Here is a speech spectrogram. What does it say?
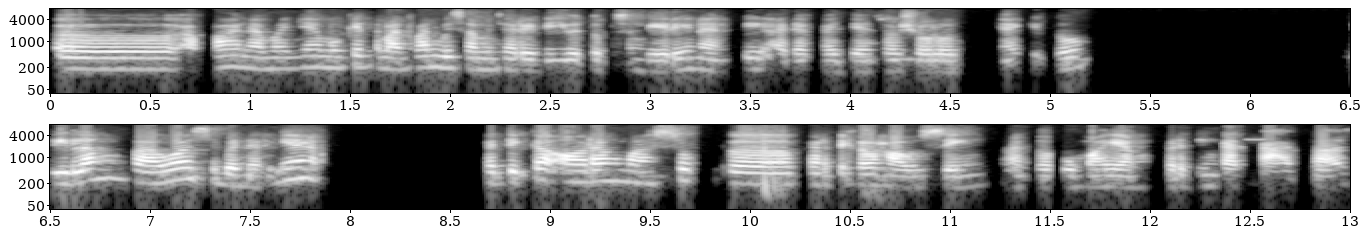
eh, apa namanya? Mungkin teman-teman bisa mencari di YouTube sendiri nanti ada kajian sosiologinya gitu. Bilang bahwa sebenarnya ketika orang masuk ke vertical housing atau rumah yang bertingkat ke atas,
